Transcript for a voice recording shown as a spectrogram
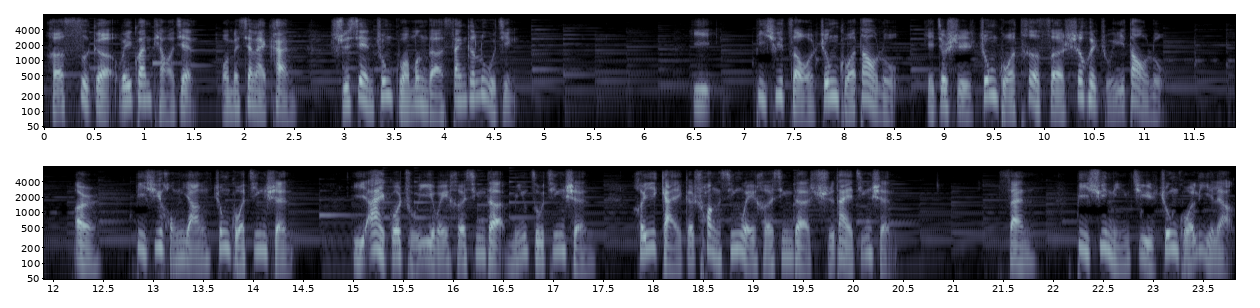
和四个微观条件。我们先来看实现中国梦的三个路径：一、必须走中国道路，也就是中国特色社会主义道路；二、必须弘扬中国精神，以爱国主义为核心的民族精神和以改革创新为核心的时代精神；三、必须凝聚中国力量。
